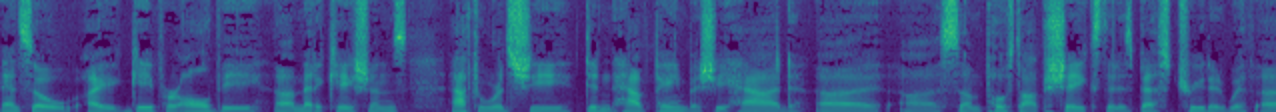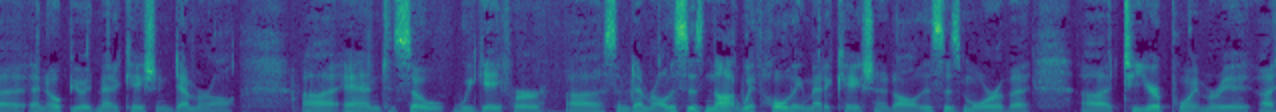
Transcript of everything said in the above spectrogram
And so I gave her all the uh, medications. Afterwards, she didn't have pain, but she had some post op shakes that is best treated with an opioid medication, Demerol. Uh, and so we gave her uh, some Demerol. This is not withholding medication at all. This is more of a, uh, to your point, Maria, a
